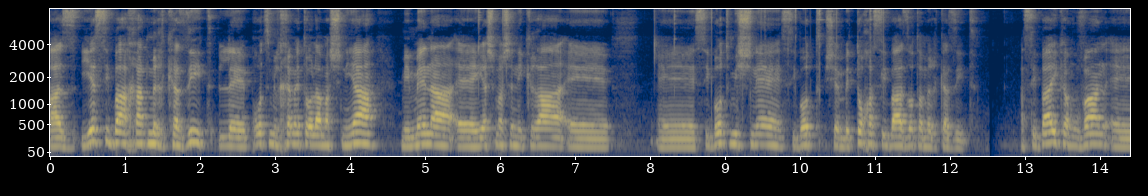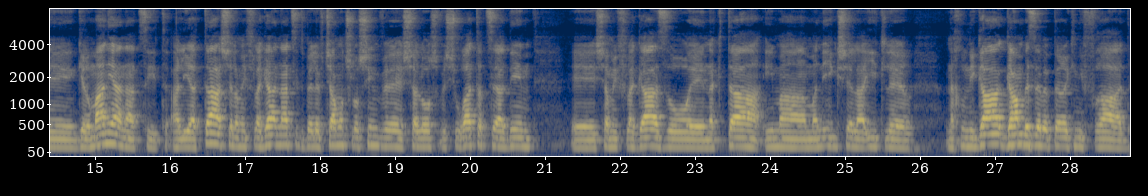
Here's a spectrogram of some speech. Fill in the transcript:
אז יש סיבה אחת מרכזית לפרוץ מלחמת העולם השנייה, ממנה אה, יש מה שנקרא אה, אה, סיבות משנה, סיבות שהן בתוך הסיבה הזאת המרכזית. הסיבה היא כמובן אה, גרמניה הנאצית, עלייתה של המפלגה הנאצית ב-1933 ושורת הצעדים שהמפלגה הזו אה, נקטה עם המנהיג שלה היטלר. אנחנו ניגע גם בזה בפרק נפרד.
